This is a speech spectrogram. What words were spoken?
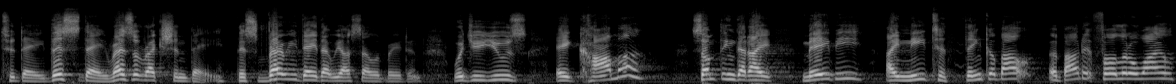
today, this day, Resurrection Day, this very day that we are celebrating? Would you use a comma? Something that I maybe I need to think about about it for a little while?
